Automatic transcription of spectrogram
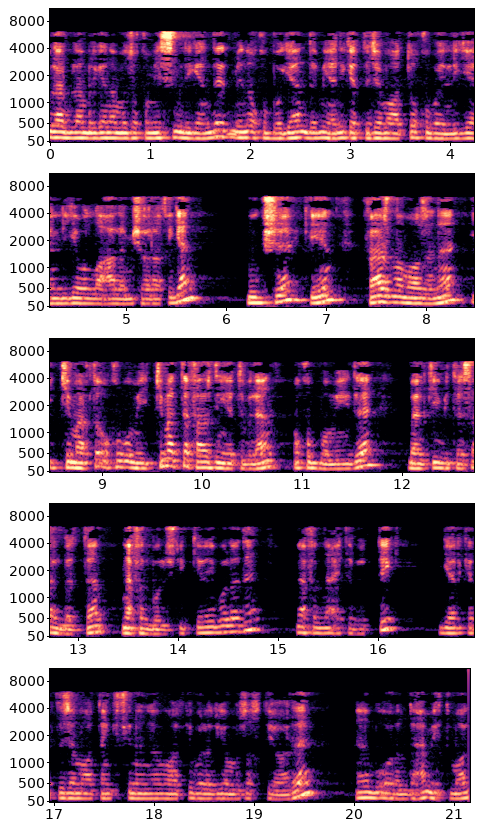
ular bilan birga namoz o'qimaysizmi deganda men o'qib bo'lgandim ya'ni katta jamoatda o'qib bo'lganligiga allohu alam ishora qilgan. Bu kishi keyin farz namozini ikki marta o'qib bo'lmaydi. Ikki marta farz niyati bilan o'qib bo'lmaydi. Balki bittasi albatta nafl bo'lishlik kerak bo'ladi. Naflni aytib o'tdik. Agar katta jamoatdan kichkina jamoatga bo'ladigan bo'lsa ixtiyori bu o'rinda ham ehtimol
